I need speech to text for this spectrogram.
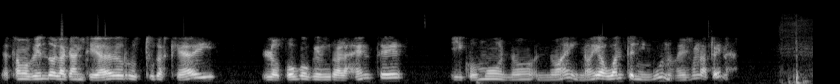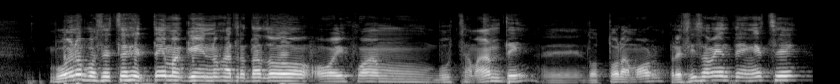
ya estamos viendo la cantidad de rupturas que hay, lo poco que dura la gente, y cómo no, no hay, no hay aguante ninguno, es una pena. Bueno, pues este es el tema que nos ha tratado hoy Juan Bustamante, eh, doctor Amor, precisamente en este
